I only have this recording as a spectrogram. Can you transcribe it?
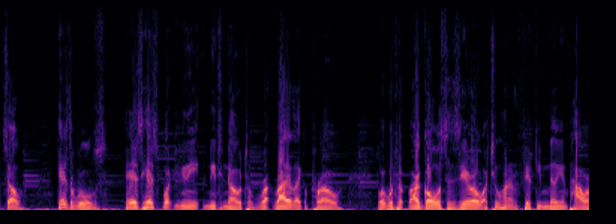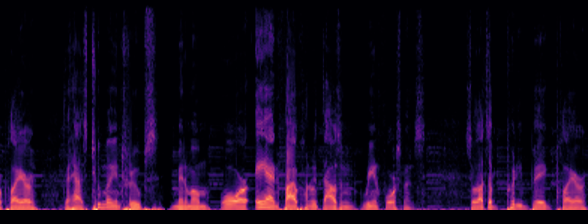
So here's the rules. Here's here's what you need, need to know to rally like a pro. What, our goal is to zero a 250 million power player that has 2 million troops minimum or and 500,000 reinforcements. So that's a pretty big player.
